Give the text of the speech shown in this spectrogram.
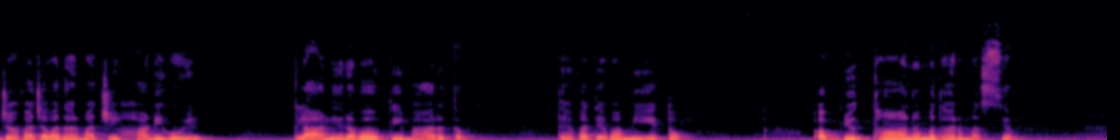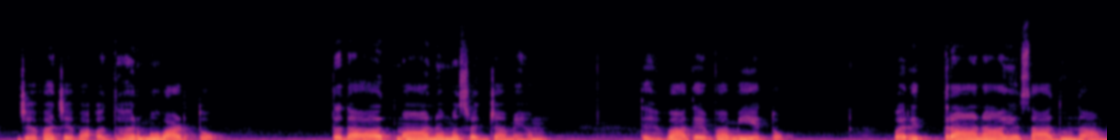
जेव्हा जेव्हा धर्माची हानी होईल ग्लानिरभवती भारत तेव्हा तेव्हा मी येतो. अभ्युत्थानम धर्मस्य जेव्हा जेव्हा अधर्म वाढतो तदात्मानम सज्जामेहम तेव्हा तेव्हा मी येतो. परित्राणाय साधूनाम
